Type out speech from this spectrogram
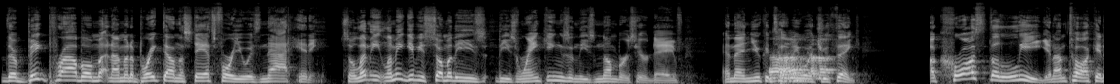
their big problem, and I'm going to break down the stats for you, is not hitting. So let me let me give you some of these these rankings and these numbers here, Dave, and then you can tell uh-huh. me what you think. Across the league, and I'm talking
